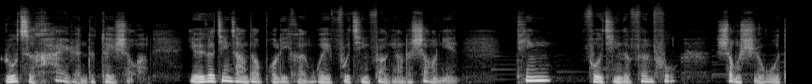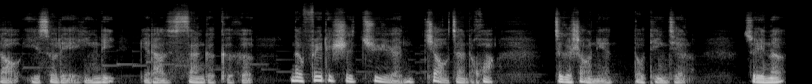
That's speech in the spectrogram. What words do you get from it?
如此骇人的对手啊？有一个经常到伯利恒为父亲放羊的少年，听父亲的吩咐，送食物到以色列营里给他的三个哥哥。那非利士巨人叫战的话，这个少年都听见了，所以呢，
